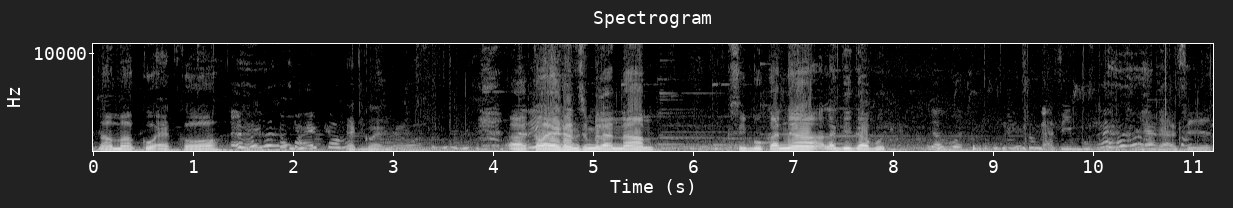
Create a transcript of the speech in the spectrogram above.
Namaku Eko. Eko Eko. Eh, kelahiran 96. Kesibukannya lagi gabut. Gabut. Iya enggak sih?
